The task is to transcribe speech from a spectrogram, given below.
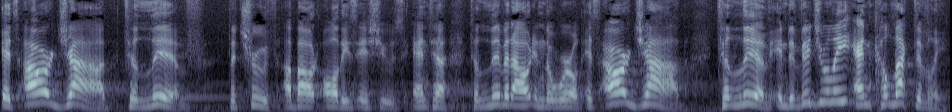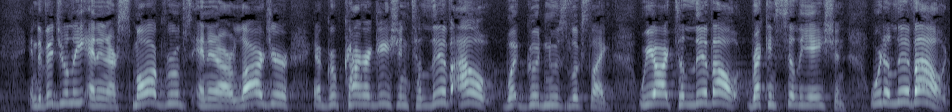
It's our job to live the truth about all these issues and to, to live it out in the world. It's our job to live individually and collectively individually and in our small groups and in our larger you know, group congregation to live out what good news looks like. We are to live out reconciliation. We're to live out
